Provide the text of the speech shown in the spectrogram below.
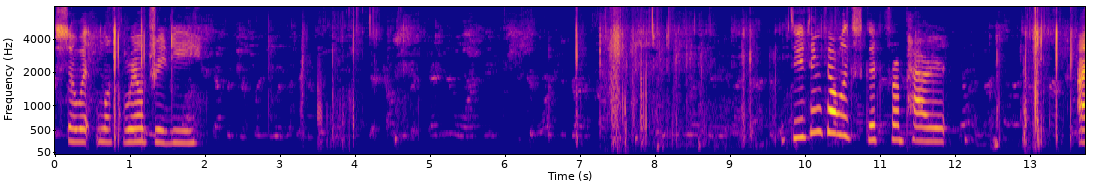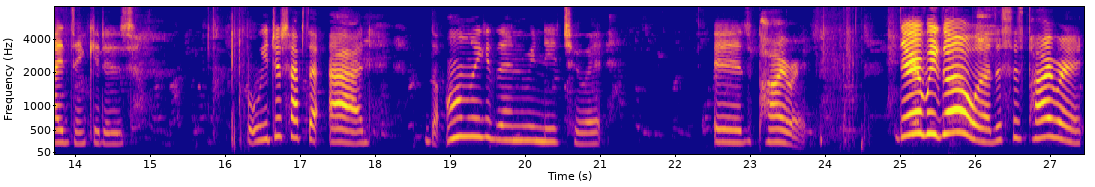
so it looked real 3D. Do you think that looks good for a parrot? I think it is. But we just have to add the only thing we need to it is pirate. There we go. This is pirate.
